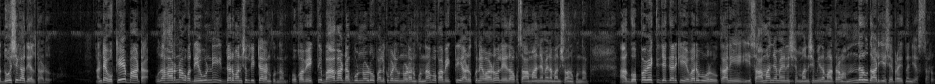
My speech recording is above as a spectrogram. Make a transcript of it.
దోషిగా తేల్తాడు. అంటే ఒకే మాట ఉదాహరణ ఒక దేవుణ్ణి ఇద్దరు మనుషులు తిట్టారనుకుందాం. ఒక వ్యక్తి బాగా డబ్బు ఉన్నోడు పలుకుబడి ఉన్నాడు అనుకుందాం. ఒక వ్యక్తి అడుక్కునేవాడో లేదా ఒక సామాన్యమైన మనిషి అనుకుందాం. ఆ గొప్ప వ్యక్తి దగ్గరికి ఎవరు ఊరు కానీ ఈ సామాన్యమైన మనిషి- మీద మాత్రం అందరూ దాడి చేసే ప్రయత్నం చేస్తారు.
